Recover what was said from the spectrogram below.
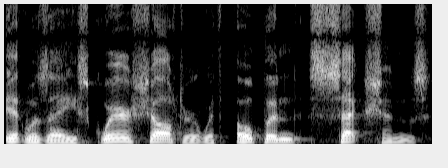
It was a square shelter with open sections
